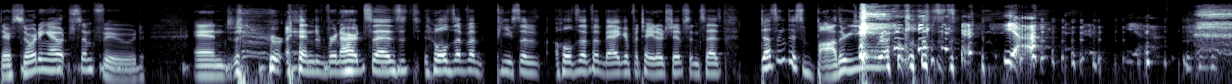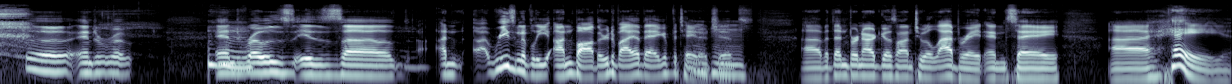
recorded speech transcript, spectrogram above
They're sorting out some food, and and Bernard says holds up a piece of holds up a bag of potato chips and says, "Doesn't this bother you, Rose?" Yeah. uh, and Ro- and Rose is uh, un- uh, reasonably unbothered by a bag of potato Mhm. chips. Uh, but then Bernard goes on to elaborate and say, uh, "Hey,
